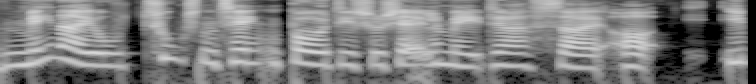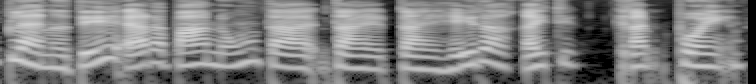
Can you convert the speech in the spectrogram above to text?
mener jo tusind ting på de sociale medier, så, og iblandet det er der bare nogen, der, der, der hater rigtig grimt på en.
